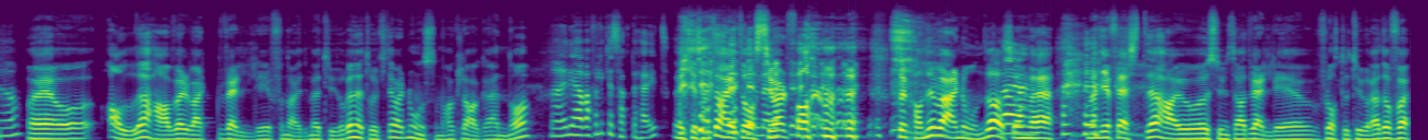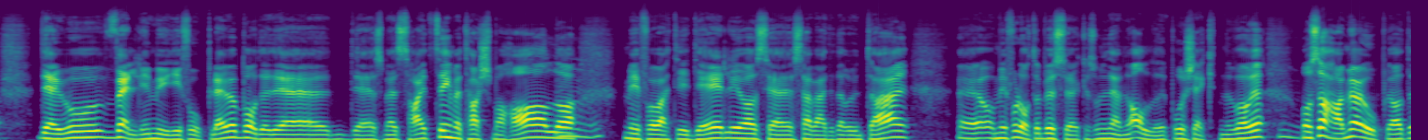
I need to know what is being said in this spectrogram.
Ja. Og, og alle har vel vært veldig fornøyde med turen. Jeg tror ikke det har vært noen som har klaga ennå. Nei, de har i hvert fall ikke sagt det høyt. Ikke sagt det høyt til oss, i hvert fall. Så det kan jo være noen, da. Som, eh, men de fleste har jo syntes det har vært veldig flotte turer. da, For det er jo veldig mye de får oppleve. Både det, det som er sightseeing med Taj Mahal, og vi får vært i Delhi og se severdigheter rundt der. Eh, Og vi får lov til å besøke som du nevner, alle prosjektene våre. Og så har vi jo opplevd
